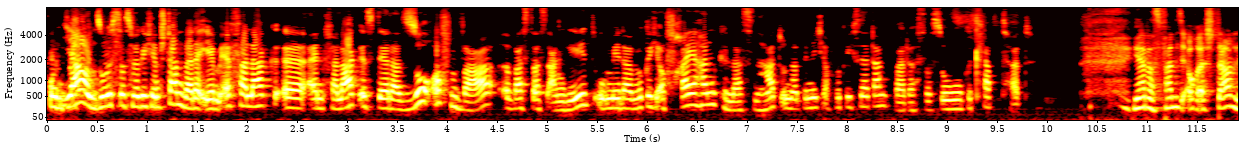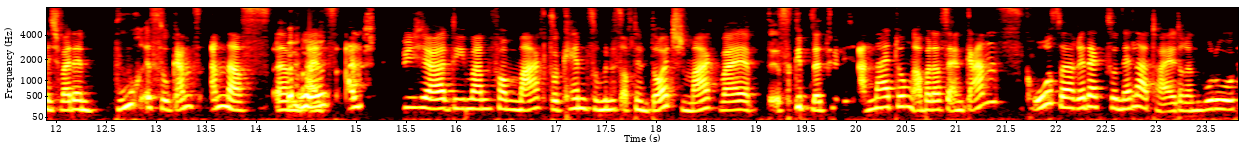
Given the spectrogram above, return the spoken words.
und ja, und so ist das wirklich entstanden, weil der EMF-Verlag äh, ein Verlag ist, der da so offen war, was das angeht, und mir da wirklich auch freie Hand gelassen hat. Und da bin ich auch wirklich sehr dankbar, dass das so geklappt hat. Ja, das fand ich auch erstaunlich, weil dein Buch ist so ganz anders ähm, mhm. als alle Bücher, die man vom Markt so kennt, zumindest auf dem deutschen Markt, weil es gibt natürlich Anleitungen, aber da ist ein ganz großer redaktioneller Teil drin, wo du,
